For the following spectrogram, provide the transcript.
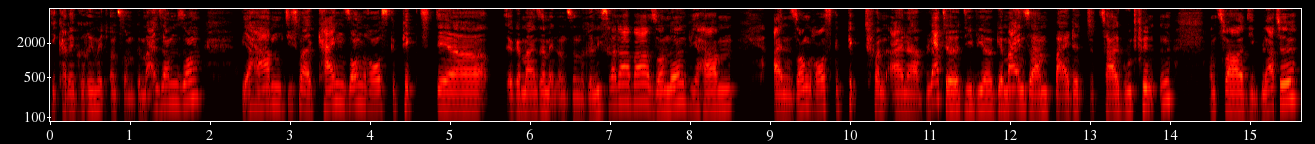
die Kategorie mit unserem gemeinsamen Song. Wir haben diesmal keinen Song rausgepickt, der äh, gemeinsam in unserem Release-Radar war, sondern wir haben einen Song rausgepickt von einer Platte, die wir gemeinsam beide total gut finden. Und zwar die Platte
